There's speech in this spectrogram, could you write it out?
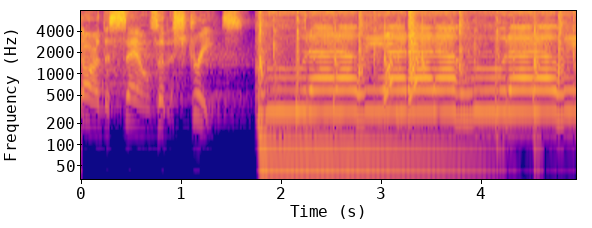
We are the sounds of the streets. आया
